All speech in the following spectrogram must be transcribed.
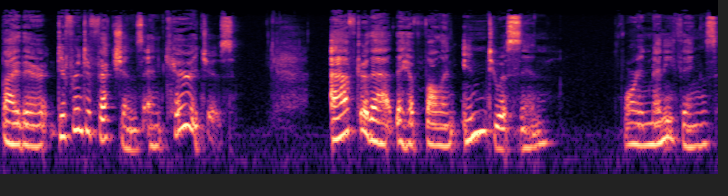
by their different affections and carriages. After that, they have fallen into a sin, for in many things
